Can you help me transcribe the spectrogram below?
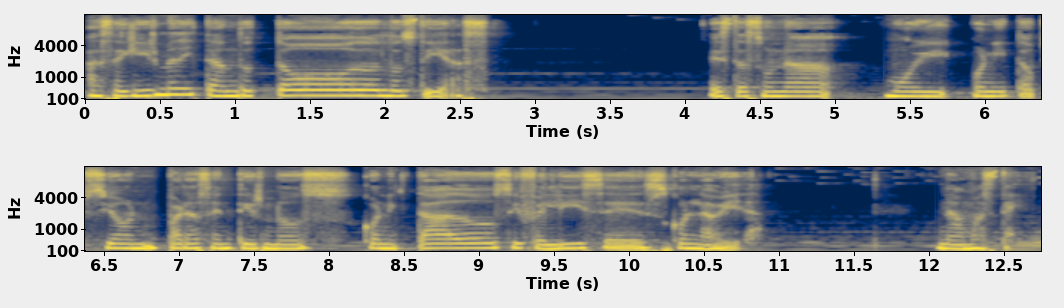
a seguir meditando todos los días. Esta es una muy bonita opción para sentirnos conectados y felices con la vida. Namaste.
